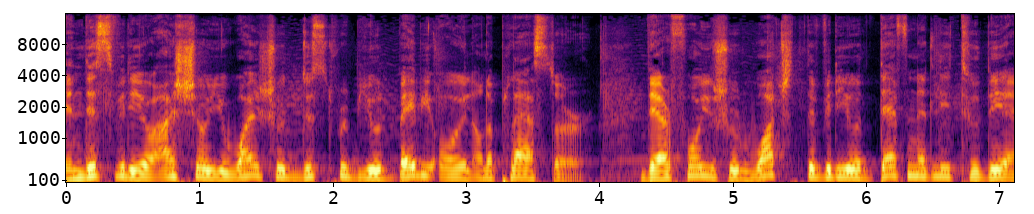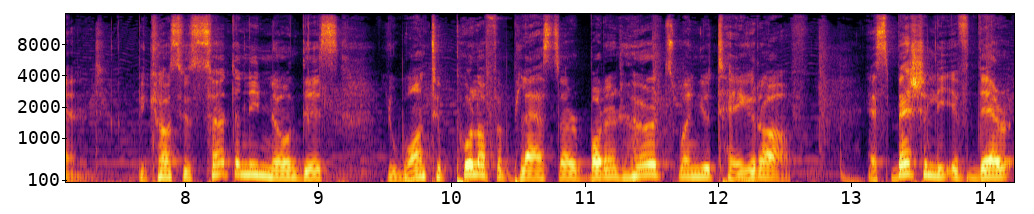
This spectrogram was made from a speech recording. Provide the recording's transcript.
In this video I show you why you should distribute baby oil on a plaster. Therefore you should watch the video definitely to the end. Because you certainly know this, you want to pull off a plaster but it hurts when you take it off. Especially if there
